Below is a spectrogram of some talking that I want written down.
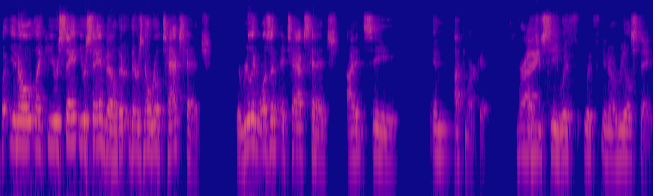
But you know, like you were saying, you were saying, Bill, there, there was no real tax hedge. There really wasn't a tax hedge I didn't see in the stock market as you see with with you know real estate.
